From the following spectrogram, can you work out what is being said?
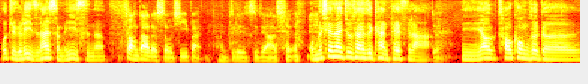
我举个例子，它是什么意思呢？放大的手机版这个自驾车，我们现在就算是看 Tesla，对，你要操控这个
